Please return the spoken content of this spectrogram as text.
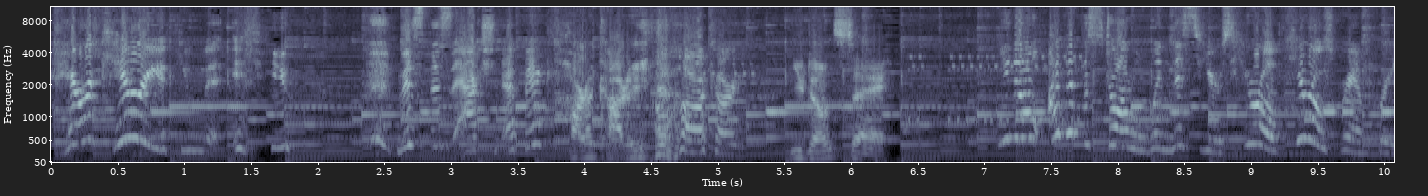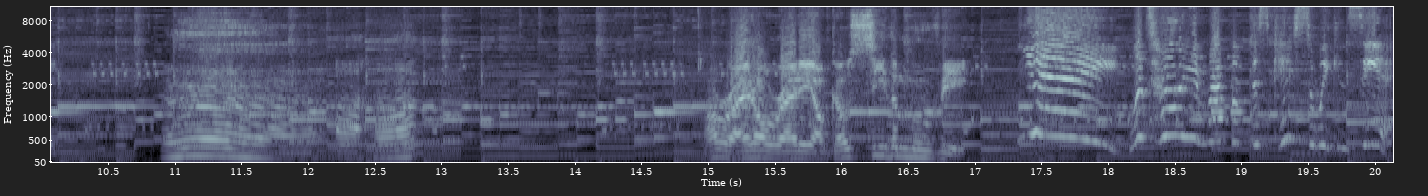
harakiri if you mi- if you Miss this action epic? Harakari. Harakari. you don't say. You know, I bet the star will win this year's Hero of Heroes Grand Prix. uh huh. Alright, already, I'll go see the movie. Yay! Let's hurry and wrap up this case so we can see it.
